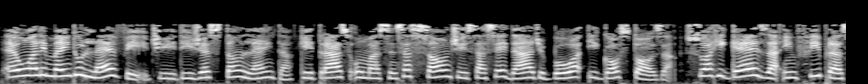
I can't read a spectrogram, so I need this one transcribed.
É um alimento leve, de digestão lenta, que traz uma sensação de saciedade boa e gostosa. Sua riqueza em fibras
